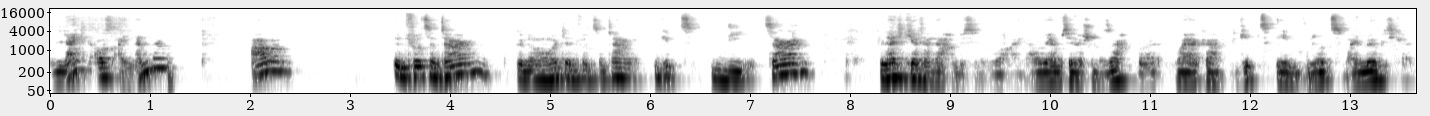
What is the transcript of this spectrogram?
leicht auseinander. Aber in 14 Tagen, genau heute in 14 Tagen, gibt es die Zahlen. Vielleicht kehrt danach ein bisschen Ruhe ein. Aber wir haben es ja schon gesagt, bei Wirecard gibt es eben nur zwei Möglichkeiten.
